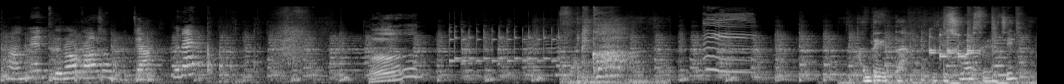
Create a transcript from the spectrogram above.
방에 들어가서 보자. 그래. Huh? 안 되겠다. 이렇게 숨어 있어야지.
